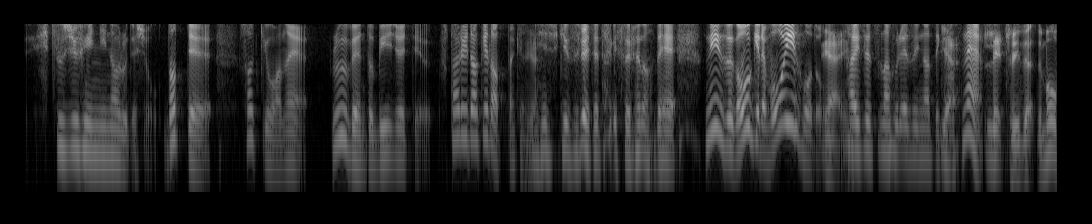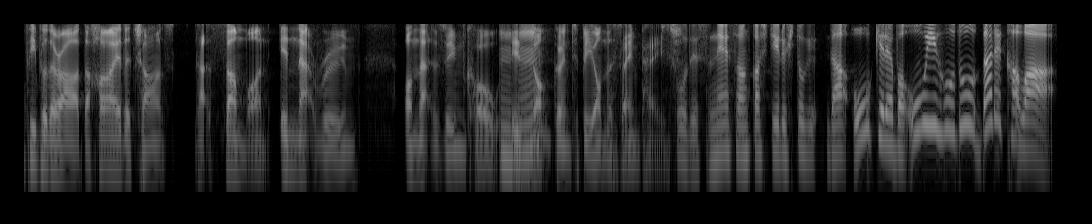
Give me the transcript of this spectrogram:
必需品になるでしょう。だってさっきはねルーベンと BJ って2人だけだったけど Yeah. 認識ずれてたりするので人数が多ければ多いほど Yeah, 大切なフレーズになってき Yeah, ますね。literally, the, the more people there are, the higher the chance that someone in that room on that Zoom call is not going to be on the same page. そうですね。参加している人が多ければ多いほど誰かは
